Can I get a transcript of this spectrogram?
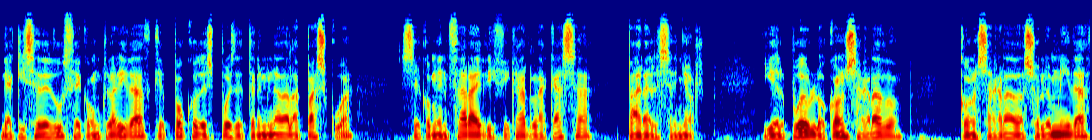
De aquí se deduce con claridad que poco después de terminada la Pascua, se comenzara a edificar la casa para el Señor, y el pueblo consagrado, con sagrada solemnidad,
